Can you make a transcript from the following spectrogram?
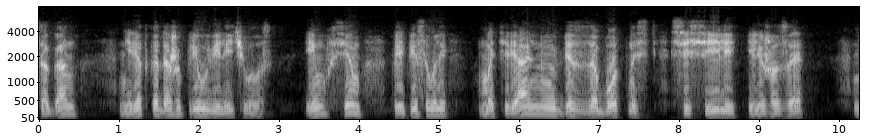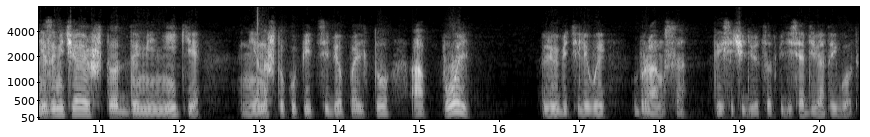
Саган нередко даже преувеличивалась. Им всем приписывали материальную беззаботность Сесили или Жозе, не замечая, что Доминике не на что купить себе пальто, а Поль... Любите ли вы Брамса, 1959 год?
